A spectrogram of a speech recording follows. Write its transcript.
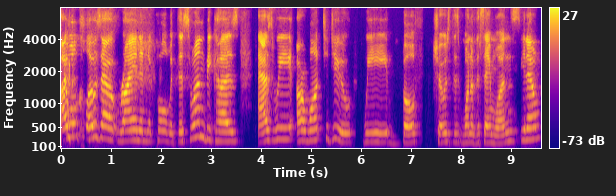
I will close out Ryan and Nicole with this one because as we are wont to do, we both chose this one of the same ones, you know?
